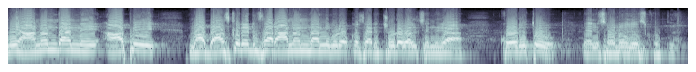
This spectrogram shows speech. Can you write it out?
మీ ఆనందాన్ని ఆపి మా భాస్కర్ రెడ్డి సార్ ఆనందాన్ని కూడా ఒకసారి చూడవలసిందిగా కోరుతూ నేను సెలవు తీసుకుంటున్నాను.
